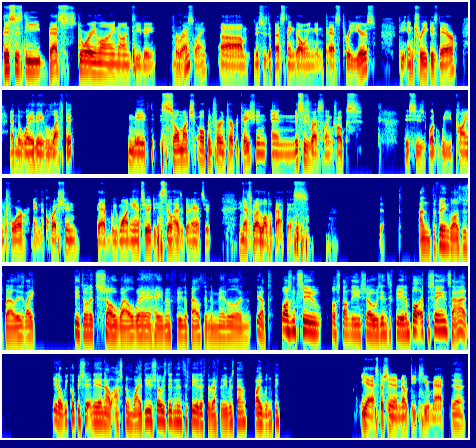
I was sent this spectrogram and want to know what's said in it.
This is the best storyline on TV for Mhm. wrestling. Um, this is the best thing going in the past three years. The intrigue is there, and the way they left it made so much open for interpretation. And this is wrestling, folks. This is what we pine for, and the question that we want answered still hasn't been answered. And that's what I love about this. Yeah, and the thing was as well is like they done it so well where Heyman threw the belt in the middle and you know wasn't too fussed on the Usos interfering, but at the same time, you know, we could be sitting here now asking why the Usos didn't interfere if the referee was down. Why wouldn't he? Yeah, especially in a no DQ match. Yeah.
